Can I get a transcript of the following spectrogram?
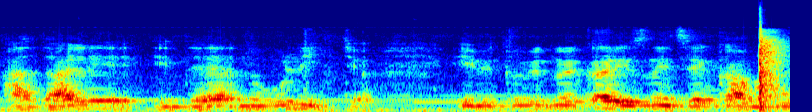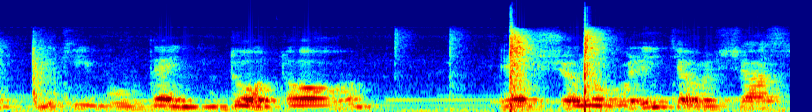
а далі йде новоліття. І відповідно, яка різниця, яка був, який був день до того, якщо новоліття весь час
